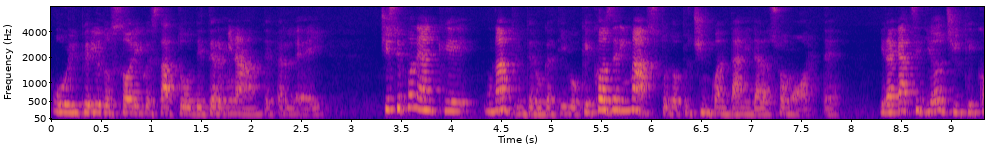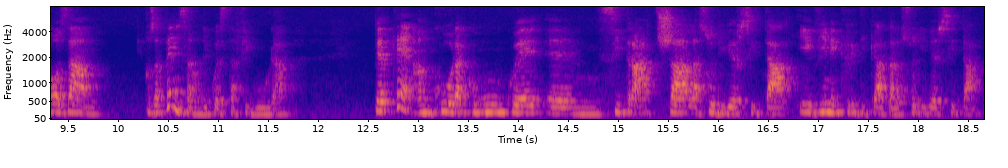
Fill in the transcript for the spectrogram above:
o il periodo storico è stato determinante per lei? Ci si pone anche un altro interrogativo, che cosa è rimasto dopo 50 anni dalla sua morte? I ragazzi di oggi che cosa, cosa pensano di questa figura? perché ancora comunque ehm, si traccia la sua diversità e viene criticata la sua diversità?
